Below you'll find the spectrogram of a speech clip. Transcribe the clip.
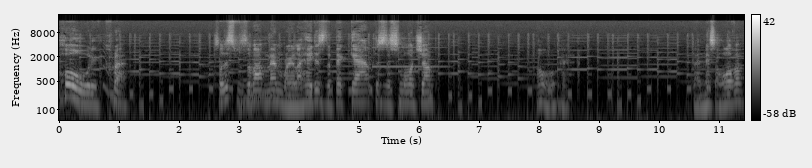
Holy crap. So this was about memory, like, hey, this is a big gap, this is a small jump. Oh, okay. Did I miss all of them?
